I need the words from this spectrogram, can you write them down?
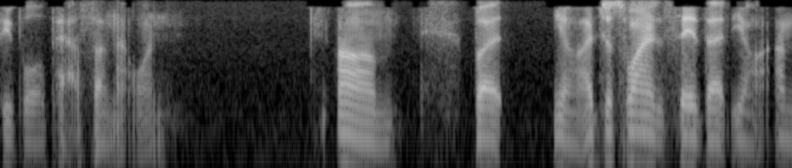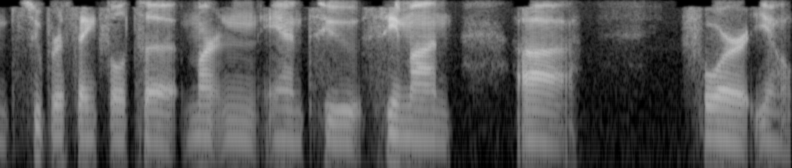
people will pass on that one. Um, but you know, I just wanted to say that you know I'm super thankful to Martin and to Simon uh, for you know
